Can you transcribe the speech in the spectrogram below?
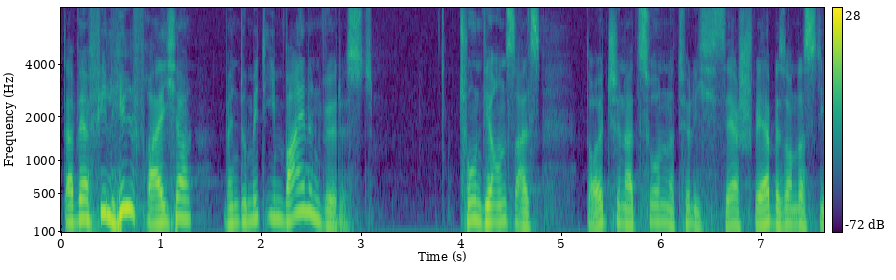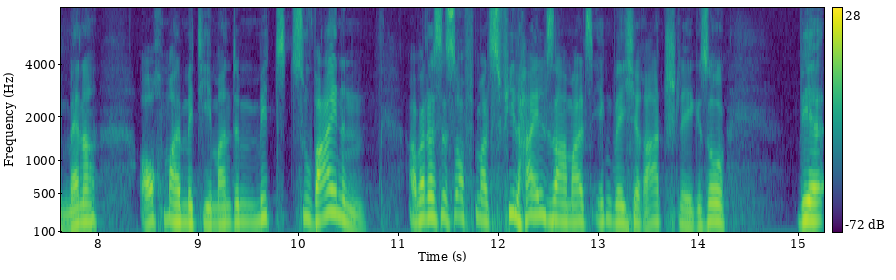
Da wäre viel hilfreicher, wenn du mit ihm weinen würdest. Tun wir uns als deutsche Nation natürlich sehr schwer, besonders die Männer, auch mal mit jemandem mit zu weinen. Aber das ist oftmals viel heilsamer als irgendwelche Ratschläge. So, wir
